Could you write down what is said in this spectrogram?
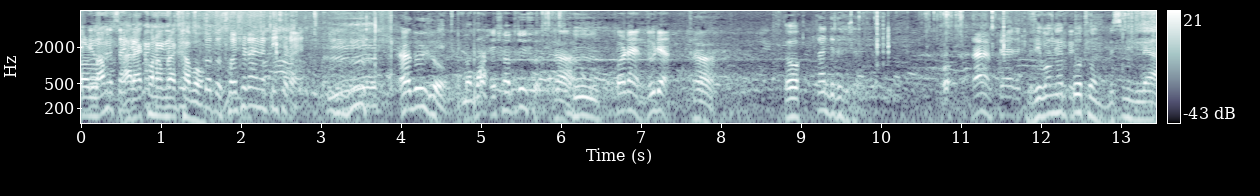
করলাম, আর এখন আমরা খাব। ছয়শো টাকা না তিনশো টাকা? হ্যাঁ দুইশো। সব দুইশো? হ্যাঁ। কটা? দুইটা? হ্যাঁ। তো জীবনের প্রথম বিসমিল্লাহ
